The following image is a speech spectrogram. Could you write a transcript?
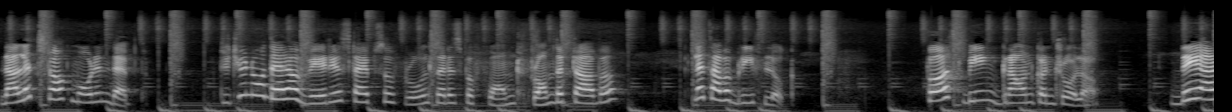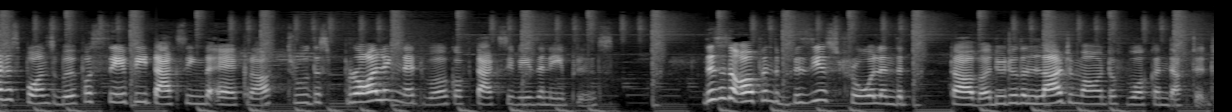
Now let's talk more in depth. Did you know there are various types of roles that is performed from the tower? Let's have a brief look. First being ground controller. They are responsible for safely taxiing the aircraft through the sprawling network of taxiways and aprons. This is often the busiest role in the tower due to the large amount of work conducted.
